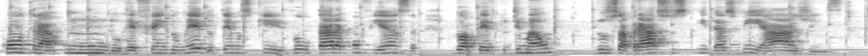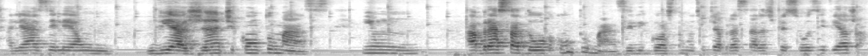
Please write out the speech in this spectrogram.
contra um mundo refém do medo, temos que voltar à confiança do aperto de mão, dos abraços e das viagens. Aliás, ele é um, um viajante contumaz e um abraçador contumaz. Ele gosta muito de abraçar as pessoas e viajar.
